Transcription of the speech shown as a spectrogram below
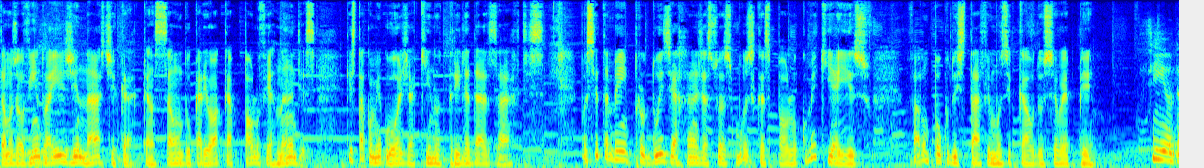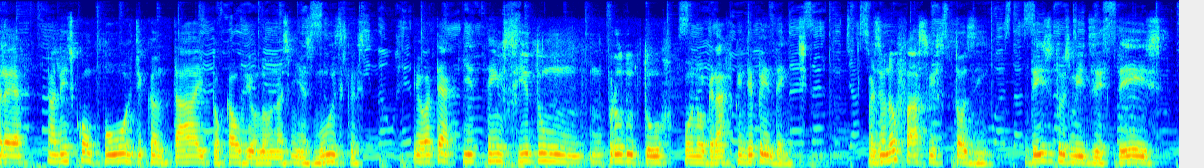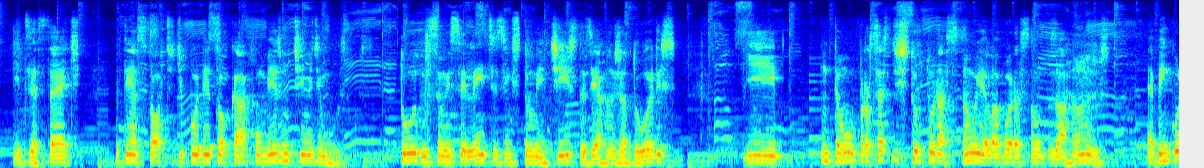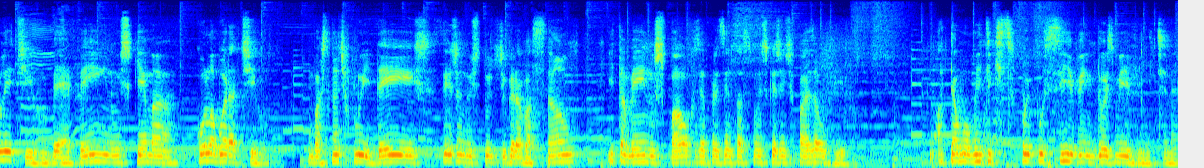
Estamos ouvindo aí Ginástica, canção do carioca Paulo Fernandes, que está comigo hoje aqui no Trilha das Artes. Você também produz e arranja suas músicas, Paulo? Como é que é isso? Fala um pouco do staff musical do seu EP. Sim, André. Além de compor, de cantar e tocar o violão nas minhas músicas, eu até aqui tenho sido um, um produtor fonográfico independente. Mas eu não faço isso sozinho. Desde 2016, 2017, eu tenho a sorte de poder tocar com o mesmo time de músicos. Todos são excelentes instrumentistas e arranjadores, e então o processo de estruturação e elaboração dos arranjos é bem coletivo, é bem num esquema colaborativo, com bastante fluidez, seja no estúdio de gravação e também nos palcos e apresentações que a gente faz ao vivo. até o momento em que isso foi possível em 2020, né?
